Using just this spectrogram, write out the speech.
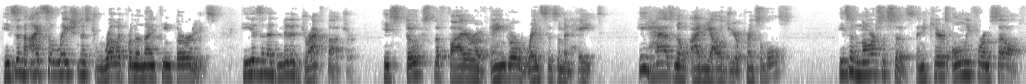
He's an isolationist relic from the 1930s. He is an admitted draft dodger. He stokes the fire of anger, racism, and hate. He has no ideology or principles. He's a narcissist and he cares only for himself.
